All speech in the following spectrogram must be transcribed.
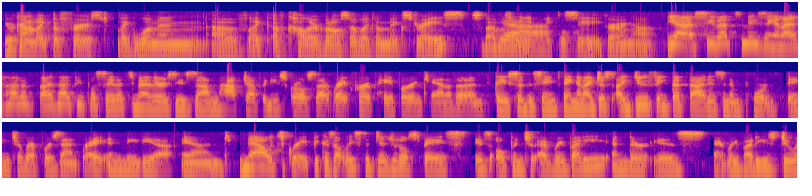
you were kind of like the first like woman of like of color, but also of like a mixed race. So that was yeah. really great to see growing up. Yeah, see, that's amazing, and I've had a, I've had people say that to me. There's these um, half Japanese girls that write for a paper in Canada, and they said the same thing. And I just I do think that that is an important thing to represent, right, in media. And now it's great because at least the digital space is open to everybody, and there is everybody's doing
